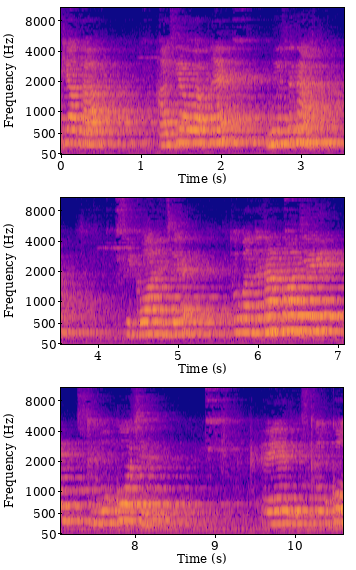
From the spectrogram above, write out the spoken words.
શીખ્યા હતા. આજે હવે આપણે વંદના શીખવાની છે. તો વંદનામાં જે શ્લોકો છે, એ શ્લોકો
